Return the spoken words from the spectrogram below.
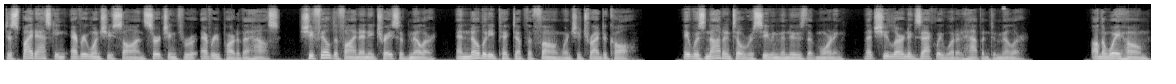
Despite asking everyone she saw and searching through every part of the house, she failed to find any trace of Miller, and nobody picked up the phone when she tried to call. It was not until receiving the news that morning that she learned exactly what had happened to Miller. On the way home,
